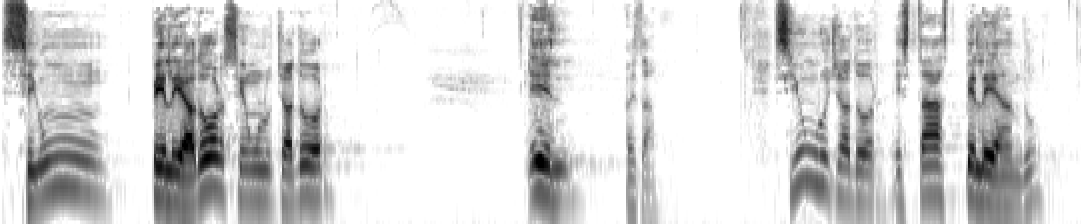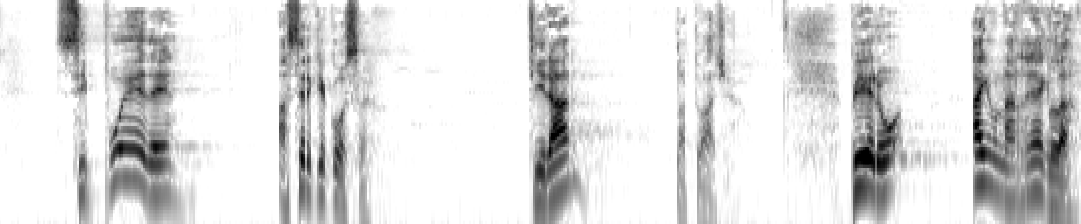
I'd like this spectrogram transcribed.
Si un peleador, si un luchador, él, ahí está, si un luchador está peleando, si puede hacer qué cosa? Tirar la toalla. Pero hay una regla.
